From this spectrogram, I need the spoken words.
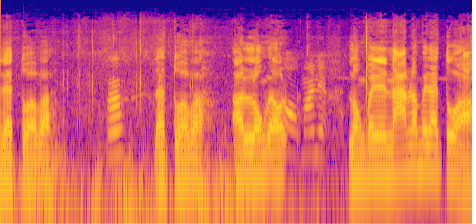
ไงได้ตัวป่ะฮะได้ตัวป่ะเอาลงไปเอาออกมาเนี่ยลงไปในน้ำแล้วไม่ได้ตัวเหรอ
